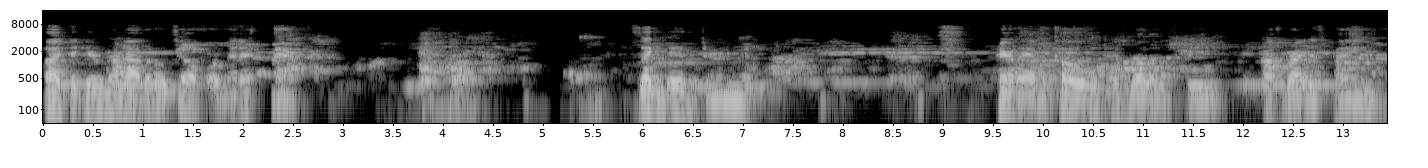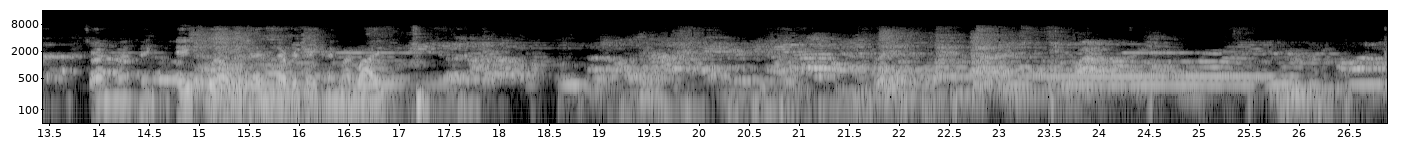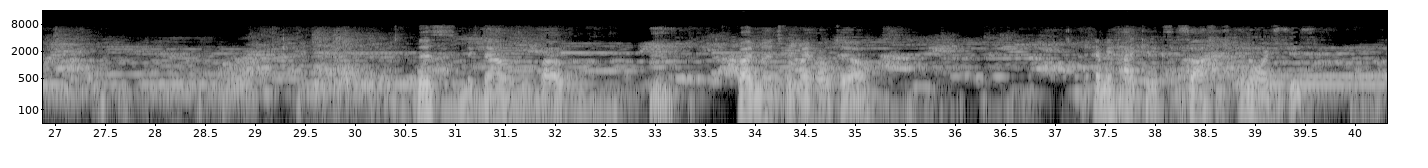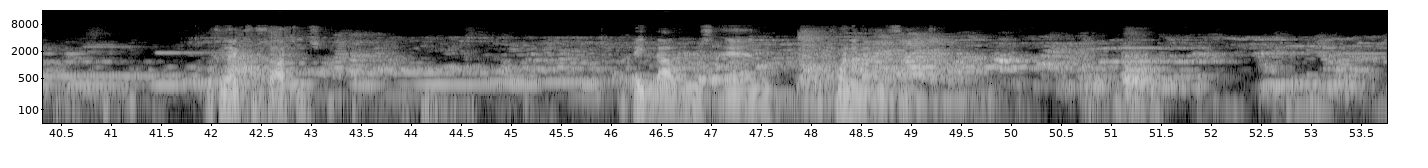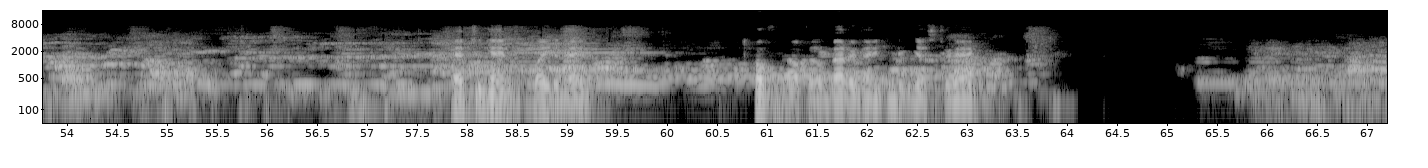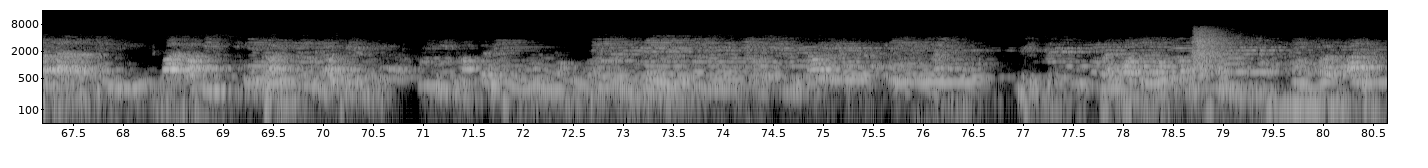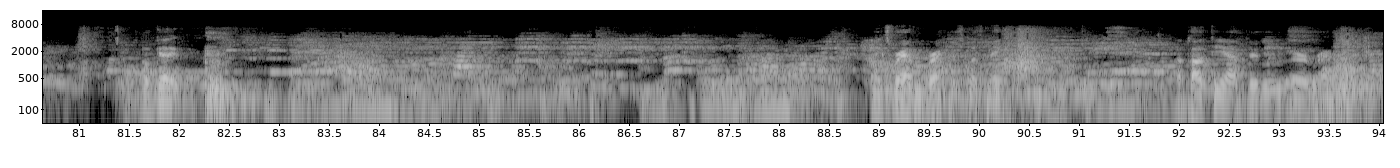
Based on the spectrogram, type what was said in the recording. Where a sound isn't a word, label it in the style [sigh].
I take everyone out of the hotel for a minute. [clears throat] Second day of the tournament. Apparently I have a cold as well as the arthritis pain. So I'm going to take Dayquil, which I've never taken in my life. This McDonald's is about five minutes from my hotel. Having hotcakes, sausage, and orange juice. With an extra sausage. Eight dollars and twenty-nine cents. Have two games to play today. Hopefully I'll feel better than I did yesterday. Okay. Thanks for having breakfast with me. I'll talk to you after the third round.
